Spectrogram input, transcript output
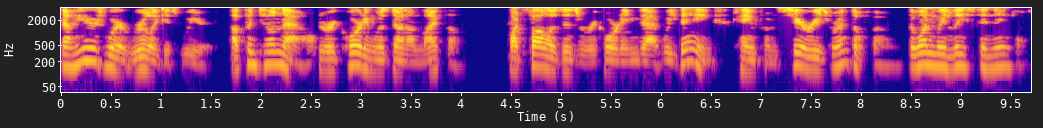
Now here's where it really gets weird. Up until now, the recording was done on my phone. What follows is a recording that we think came from Siri's rental phone, the one we leased in England.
